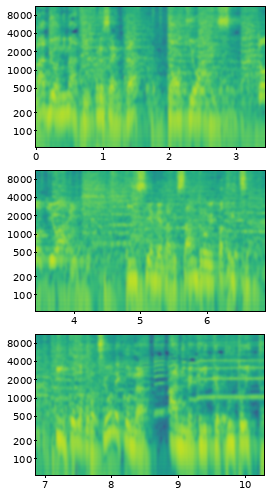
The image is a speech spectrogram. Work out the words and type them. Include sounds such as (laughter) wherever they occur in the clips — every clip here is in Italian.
Radio Animati presenta Tokyo Eyes. Tokyo Eyes. Insieme ad Alessandro e Patrizia. In collaborazione con animeclick.it.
